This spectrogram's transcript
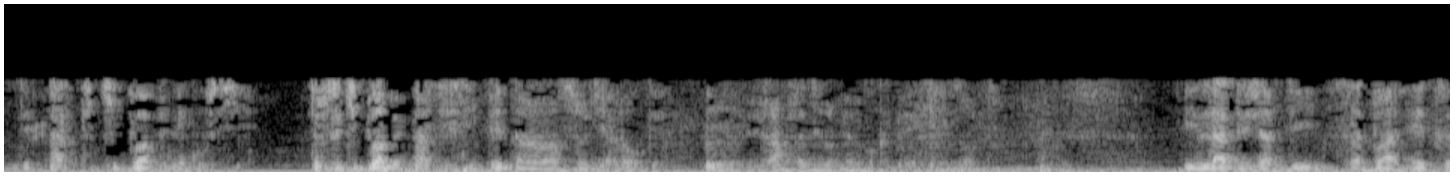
des partis qui doivent négocier, de ceux qui doivent participer dans ce dialogue. Mmh. J'ai emprunté le même vocabulaire que les autres. Il l'a déjà dit, ça doit être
